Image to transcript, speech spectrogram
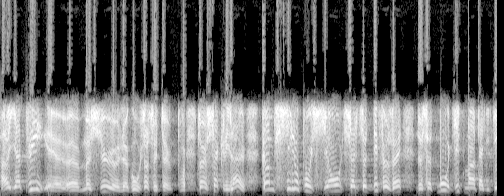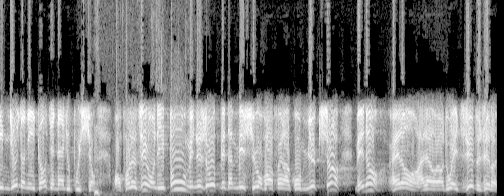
Alors il appuie euh, euh, Monsieur Legault, ça c'est un, un sacrilège, comme si l'opposition, celle se défaisait de cette maudite mentalité. Mieux donner compte dans l'opposition. on pourrait dire on est pour, mais nous autres, mesdames, messieurs, on va en faire encore mieux que ça. Mais non, eh non. Alors, on doit être dire de dire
